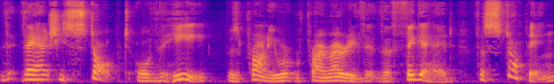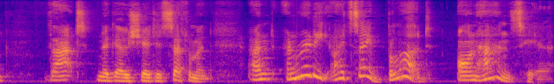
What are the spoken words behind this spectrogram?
they actually stopped, or he was primarily, primarily the, the figurehead for stopping that negotiated settlement. And and really, I'd say blood on hands here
